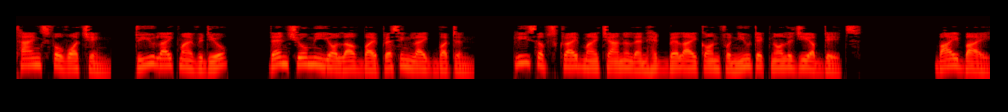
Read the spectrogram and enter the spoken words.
Thanks for watching. Do you like my video? Then show me your love by pressing like button. Please subscribe my channel and hit bell icon for new technology updates. Bye bye.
